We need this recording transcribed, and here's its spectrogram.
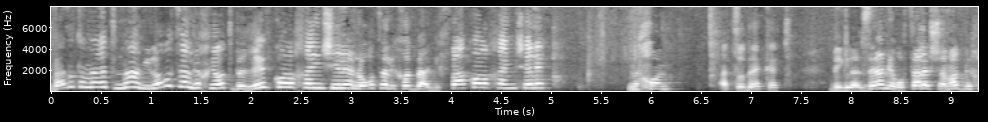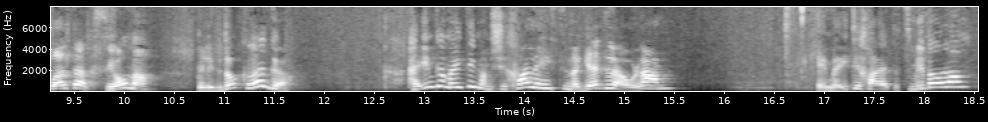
ואז את אומרת, מה, אני לא רוצה לחיות בריב כל החיים שלי, אני לא רוצה לחיות בעדיפה כל החיים שלי? נכון, את צודקת. בגלל זה אני רוצה לשנות בכלל את האקסיומה ולבדוק, רגע, האם גם הייתי ממשיכה להתנגד לעולם אם הייתי חיה את עצמי בעולם?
